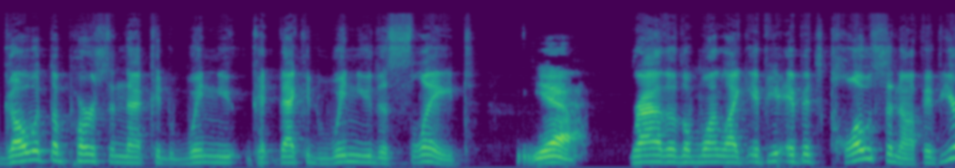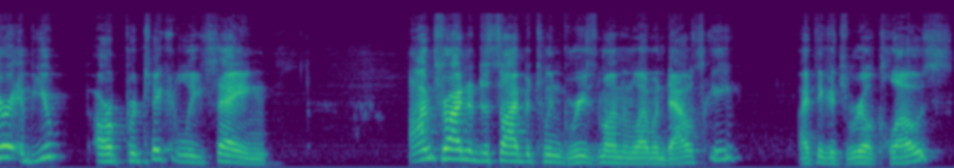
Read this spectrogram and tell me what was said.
go with the person that could win you that could win you the slate. Yeah. Rather than one like if you if it's close enough, if you're if you are particularly saying, I'm trying to decide between Griezmann and Lewandowski, I think it's real close.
